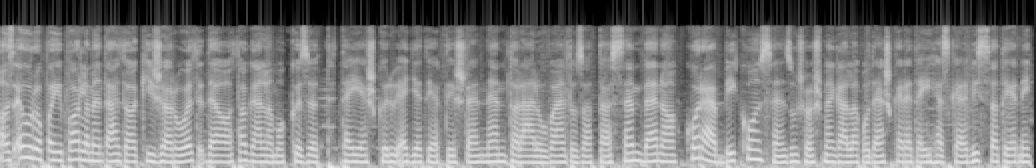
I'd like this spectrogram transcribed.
Az Európai Parlament által kizsarolt, de a tagállamok között teljes körű egyetértésre nem találó változattal szemben a korábbi konszenzusos megállapodás kereteihez kell visszatérni,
